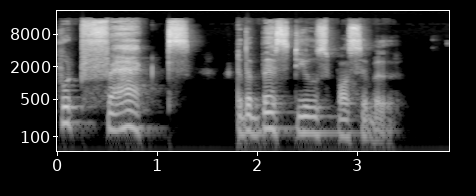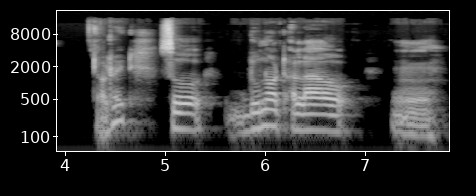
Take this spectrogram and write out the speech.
put facts to the best use possible. All right. So do not allow um,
